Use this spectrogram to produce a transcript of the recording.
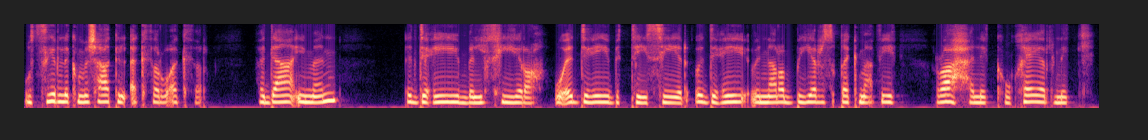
وتصير لك مشاكل أكثر وأكثر. فدائما ادعي بالخيرة وادعي بالتيسير ادعي أن ربي يرزقك ما فيه راحة لك وخير لك.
